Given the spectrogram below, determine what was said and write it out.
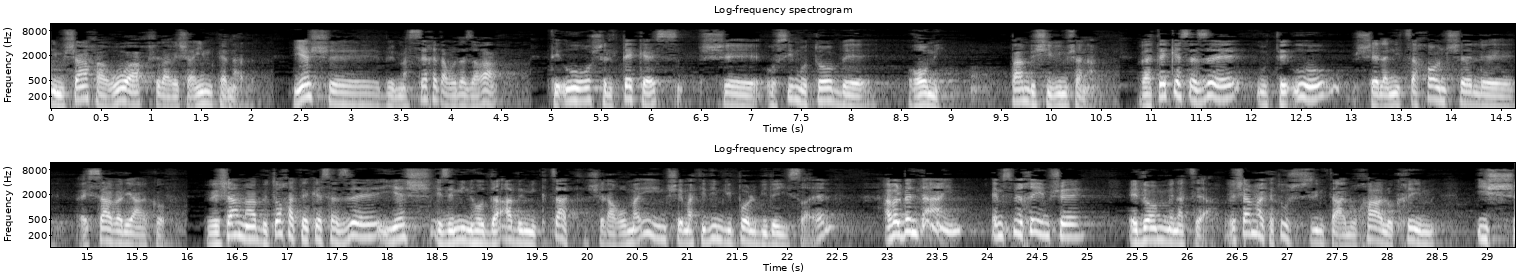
נמשך הרוח של הרשעים כנ"ל. יש uh, במסכת עבודה זרה תיאור של טקס שעושים אותו ברומי, פעם ב-70 שנה. והטקס הזה הוא תיאור של הניצחון של אה, עשיו על יעקב. ושם, בתוך הטקס הזה, יש איזה מין הודעה במקצת של הרומאים שהם עתידים ליפול בידי ישראל, אבל בינתיים הם שמחים שאדום מנצח. ושם כתוב שעושים תהלוכה, לוקחים איש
